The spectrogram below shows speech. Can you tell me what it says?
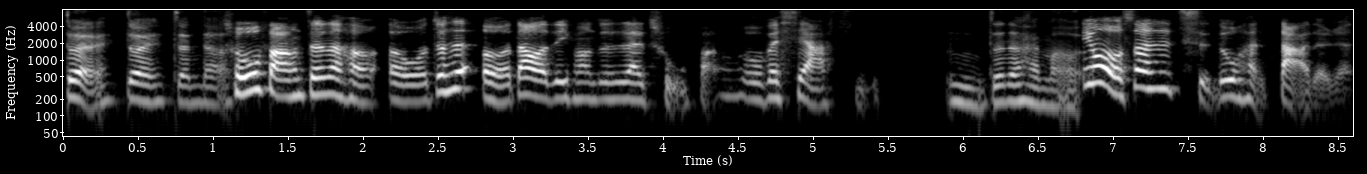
对对，真的。厨房真的很恶，我就是恶到的地方就是在厨房，我被吓死。嗯，真的还蛮恶。因为我算是尺度很大的人，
